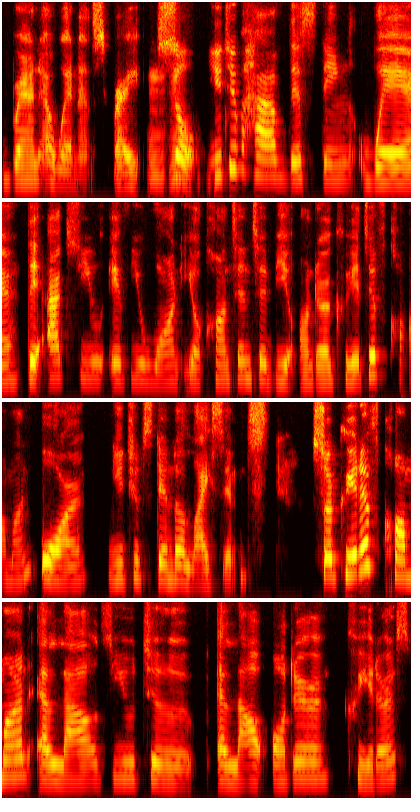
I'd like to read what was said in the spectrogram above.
brand awareness, right? Mm-hmm. So, YouTube have this thing where they ask you if you want your content to be under a Creative Commons or YouTube standard license. So Creative Commons allows you to allow other creators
